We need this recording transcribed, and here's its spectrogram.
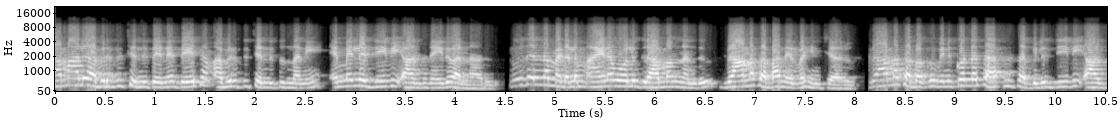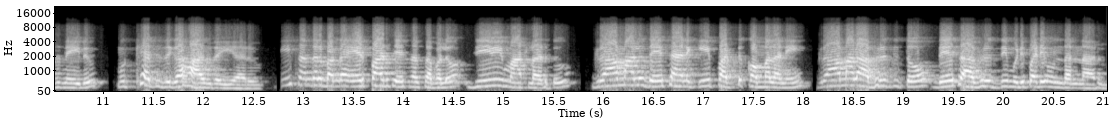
గ్రామాలు అభివృద్ధి చెందితేనే దేశం అభివృద్ధి చెందుతుందని ఎమ్మెల్యే జీవి ఆంజనేయులు అన్నారు. నూజెండ్ల మండలం ఆయనవోలు గ్రామం నందు గ్రామ సభ నిర్వహించారు. గ్రామ సభకు వినుకొండ శాసనసభ్యులు జీవి ఆంజనేయులు ముఖ్య అతిథిగా హాజరయ్యారు. ఈ సందర్భంగా ఏర్పాటు చేసిన సభలో జీవి మాట్లాడుతూ గ్రామాలు దేశానికి పట్టుకొమ్మలని గ్రామాల అభివృద్ధితో దేశ అభివృద్ధి ముడిపడి ఉందన్నారు.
